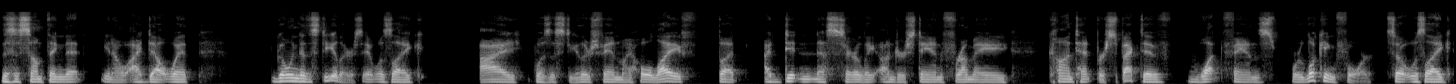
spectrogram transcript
this is something that, you know, I dealt with going to the Steelers. It was like I was a Steelers fan my whole life, but I didn't necessarily understand from a content perspective what fans were looking for. So it was like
